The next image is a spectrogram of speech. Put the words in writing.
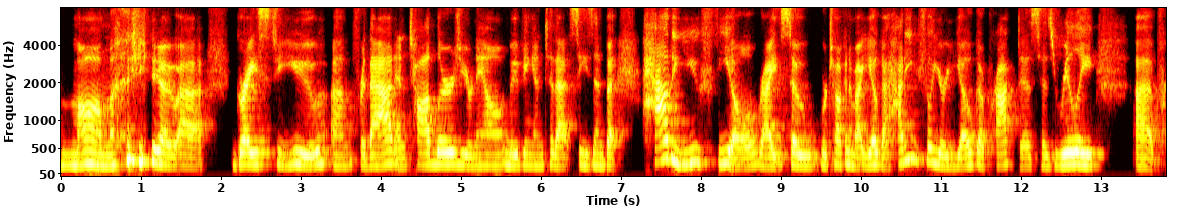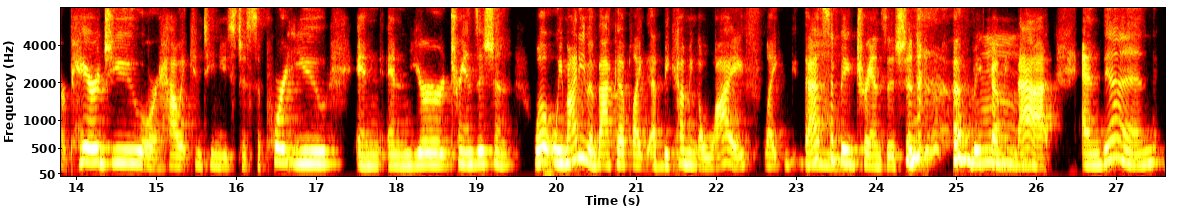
mom you know uh, grace to you um, for that, and toddlers. You're now moving into that season, but how do you feel? Right. So we're talking about yoga. How do you feel your yoga practice has really uh, prepared you or how it continues to support you in in your transition well we might even back up like of becoming a wife like that's mm. a big transition of becoming mm. that and then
